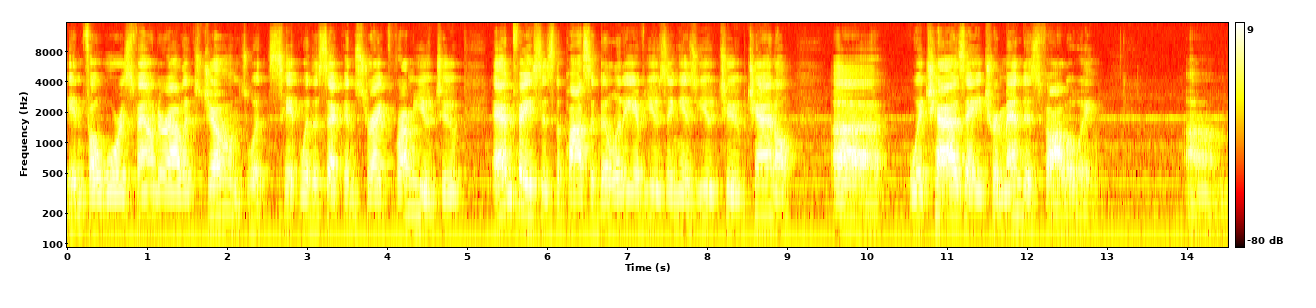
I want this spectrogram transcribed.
InfoWars founder Alex Jones was hit with a second strike from YouTube and faces the possibility of using his YouTube channel, uh, which has a tremendous following. Um,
